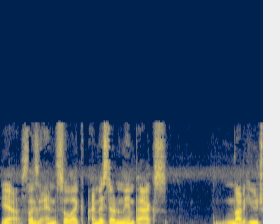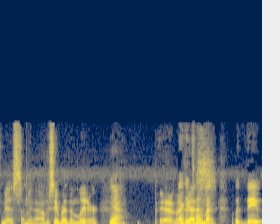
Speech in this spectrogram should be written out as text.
Yeah, so like, and so like I missed out on the impacts. Not a huge miss. I mean, obviously I read them later. Yeah. And I At the guess- time, but they,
